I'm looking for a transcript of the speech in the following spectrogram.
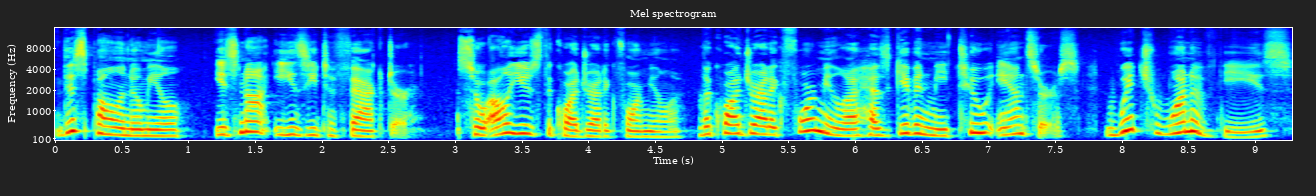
This polynomial is not easy to factor, so I'll use the quadratic formula. The quadratic formula has given me two answers. Which one of these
